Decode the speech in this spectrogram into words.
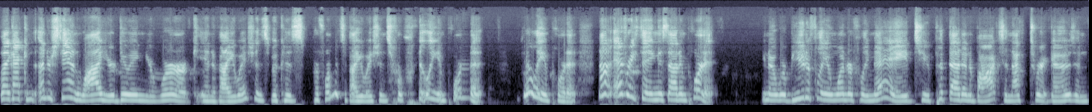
like i can understand why you're doing your work in evaluations because performance evaluations are really important really important. Not everything is that important. You know, we're beautifully and wonderfully made to put that in a box and that's where it goes. And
